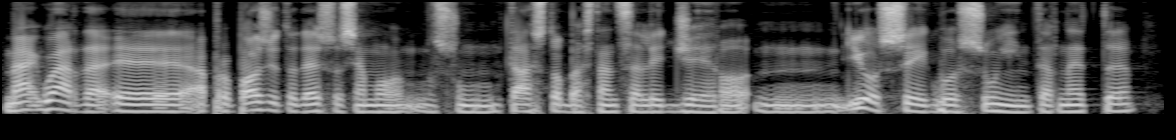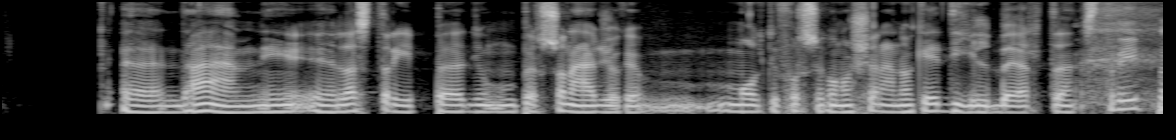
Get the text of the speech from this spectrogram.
ma guarda, eh, a proposito, adesso siamo su un tasto abbastanza leggero. Mm, io seguo su internet eh, da anni eh, la strip di un personaggio che molti forse conosceranno che è Dilbert strip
